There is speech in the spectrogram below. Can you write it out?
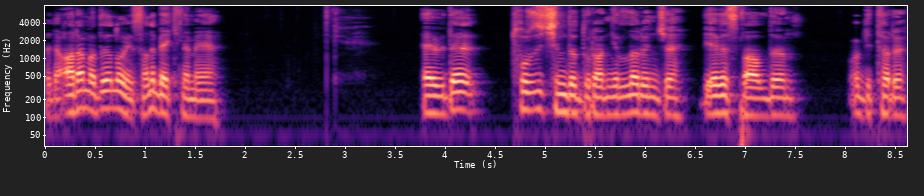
böyle aramadığın o insanı beklemeye evde toz içinde duran yıllar önce bir hevesle aldığın o gitarı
